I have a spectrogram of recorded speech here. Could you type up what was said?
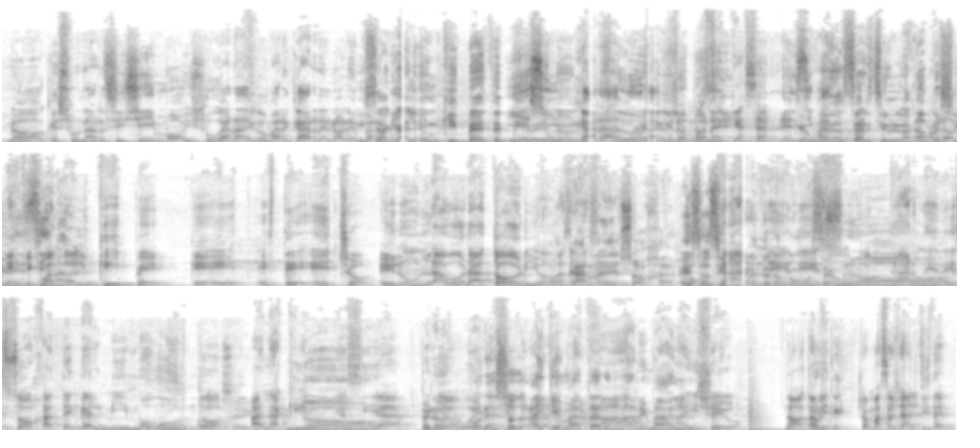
¿no? Que es un narcisismo y su gana de comer carne no le Y permite. sacale un kip a este Y pibe es y un no- caradura que lo no sé pone. qué hacer. ¿Qué ¿Qué voy a hacer sin un No, pero? Es que encima- cuando el kipe que es- esté hecho en un laboratorio Con a carne de soja. con Eso sí no te lo carne como seguro. Con No. carne de soja tenga el mismo gusto no a la kipe que No, hacía. pero por eso hay que matar un acá, animal. Ahí llego. No, está ¿Por bien. qué? Yo más allá del chiste,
